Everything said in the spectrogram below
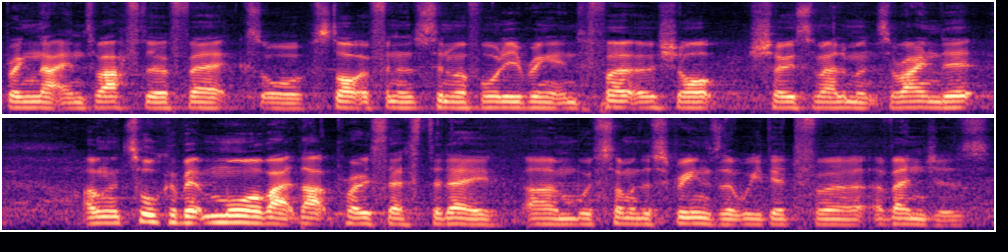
bring that into After Effects, or start with Cinema 4D, bring it into Photoshop, show some elements around it. I'm going to talk a bit more about that process today um, with some of the screens that we did for Avengers.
